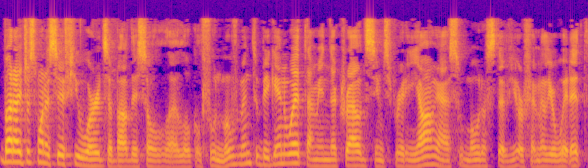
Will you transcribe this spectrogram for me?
but I just want to say a few words about this whole uh, local food movement to begin with. I mean, the crowd seems pretty young, as most of you are familiar with it.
